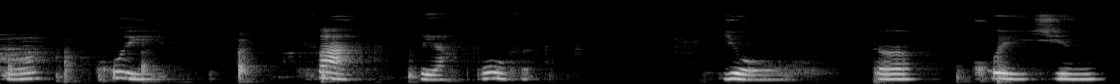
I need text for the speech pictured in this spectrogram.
和会发两部分。有的彗星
